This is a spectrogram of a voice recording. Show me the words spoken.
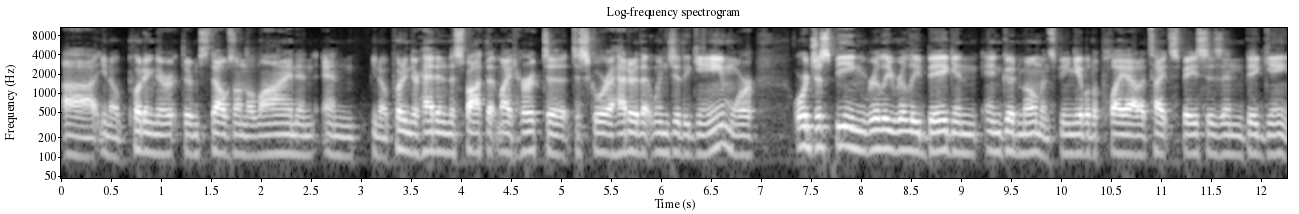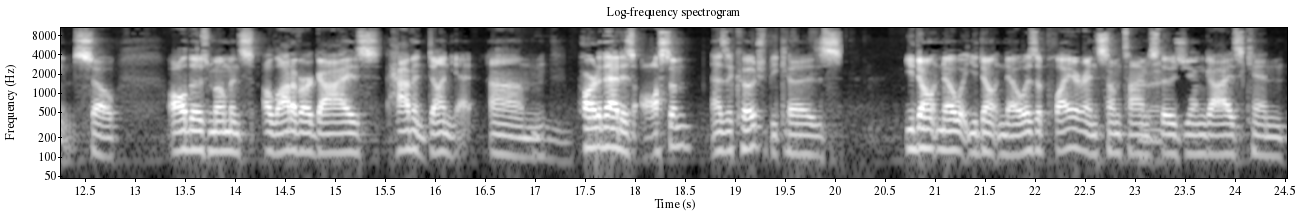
uh, you know, putting their themselves on the line and and you know putting their head in a spot that might hurt to to score a header that wins you the game or or just being really, really big in, in good moments, being able to play out of tight spaces in big games. So, all those moments, a lot of our guys haven't done yet. Um, mm-hmm. Part of that is awesome as a coach because you don't know what you don't know as a player, and sometimes right. those young guys can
